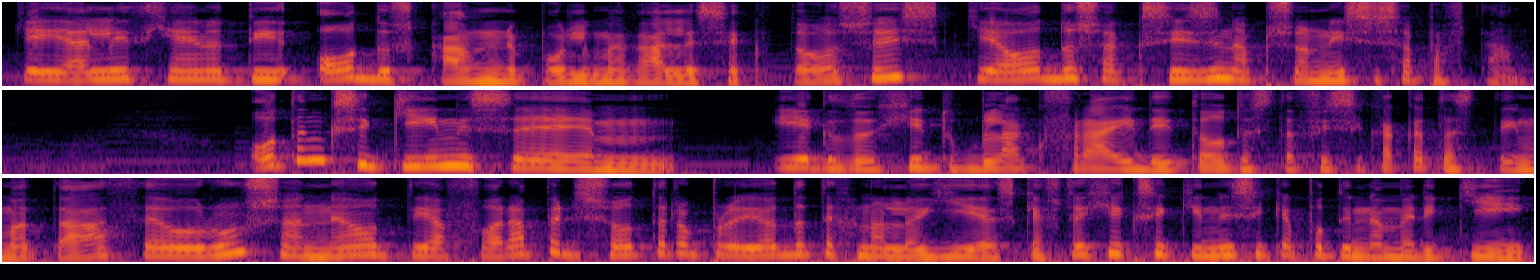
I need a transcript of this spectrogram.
και η αλήθεια είναι ότι όντως κάνουν πολύ μεγάλες εκπτώσεις και όντως αξίζει να ψωνίσεις από αυτά. Όταν ξεκίνησε η εκδοχή του Black Friday τότε στα φυσικά καταστήματα θεωρούσαν ότι αφορά περισσότερο προϊόντα τεχνολογίας και αυτό είχε ξεκινήσει και από την Αμερική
